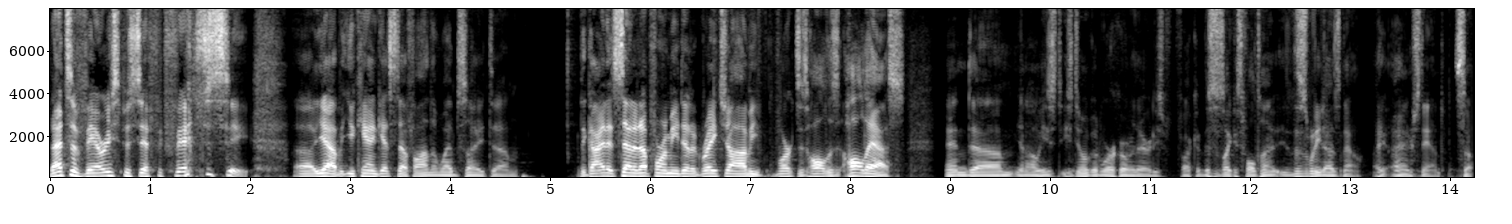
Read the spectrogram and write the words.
That's a very specific fantasy. Uh, yeah, but you can get stuff on the website. Um, the guy that set it up for him, he did a great job. He worked his hauled his hauled ass, and um, you know he's he's doing good work over there. And he's fucking. This is like his full time. This is what he does now. I, I understand. So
